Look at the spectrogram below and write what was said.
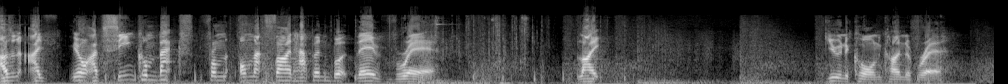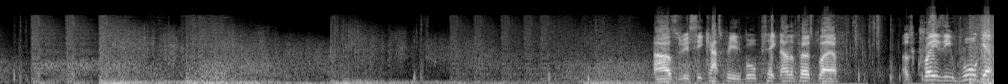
As in, I've, you know, I've seen comebacks from on that side happen, but they're rare. Like, unicorn kind of rare. As we see Casper will take down the first player. As Crazy We'll get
